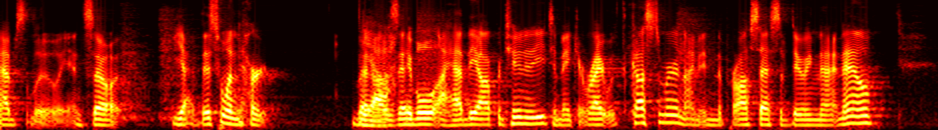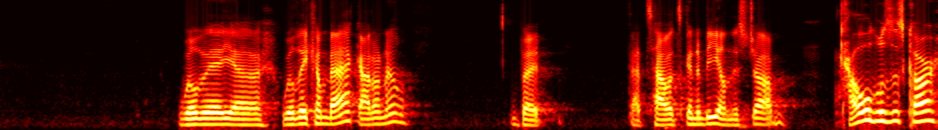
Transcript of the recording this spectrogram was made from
Absolutely and so yeah this one hurt but i was able i had the opportunity to make it right with the customer and i'm in the process of doing that now will they uh will they come back i don't know but that's how it's going to be on this job How old was this car?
